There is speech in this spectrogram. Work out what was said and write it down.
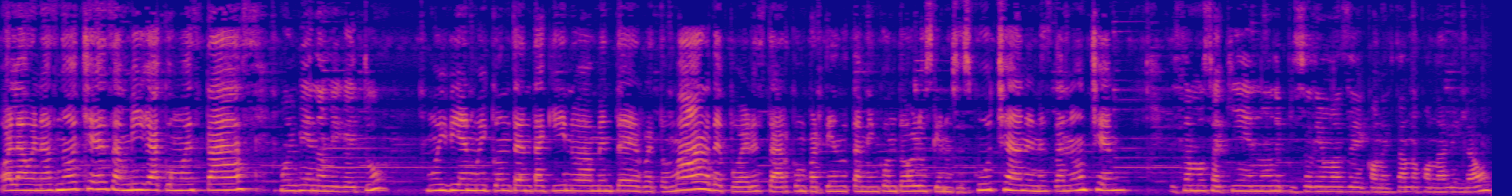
Hola, buenas noches, amiga, ¿cómo estás? Muy bien, amiga, ¿y tú? Muy bien, muy contenta aquí nuevamente de retomar, de poder estar compartiendo también con todos los que nos escuchan en esta noche. Estamos aquí en un episodio más de Conectando con Ali Lau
